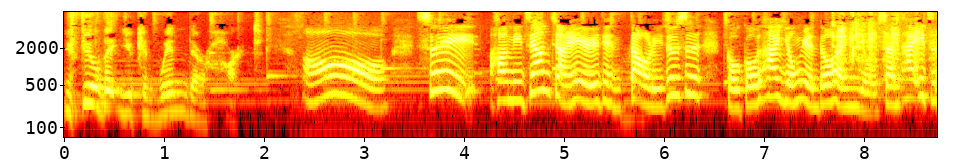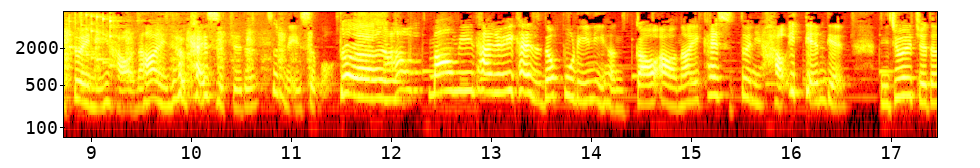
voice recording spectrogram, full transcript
You feel that you can win their heart. 哦，所以好，你这样讲也有一点道理，就是狗狗它永远都很友善，它一直对你好，然后你就开始觉得这没什么。对，然后猫咪它就一开始都不理你，很高傲，然后一开始对你好一点点，你就会觉得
